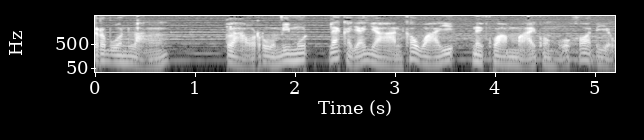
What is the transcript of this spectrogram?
กระบวนหลัง กล่าวรวมวิมุตและขยายานเข้าไว้ในความหมายของหัวข้อเดียว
